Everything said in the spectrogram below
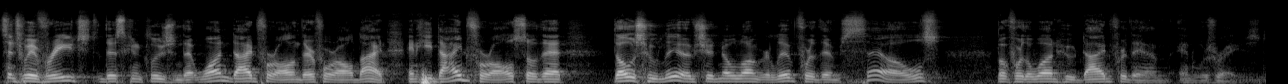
Since we have reached this conclusion that one died for all and therefore all died, and he died for all so that those who live should no longer live for themselves, but for the one who died for them and was raised.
